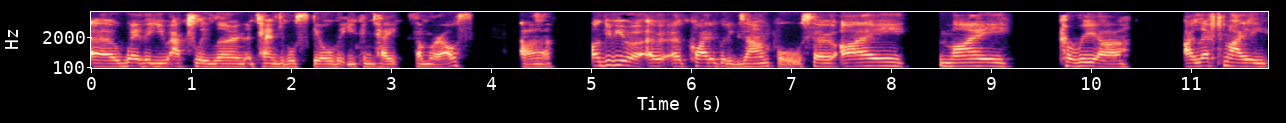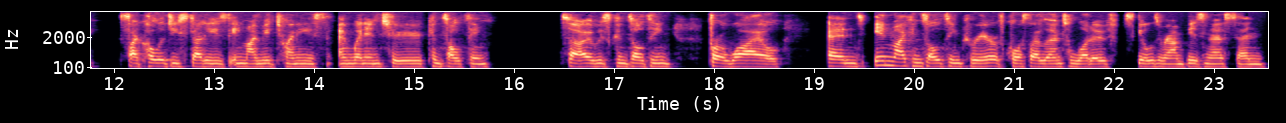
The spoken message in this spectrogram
uh, whether you actually learn a tangible skill that you can take somewhere else. Uh, I'll give you a, a, quite a good example. So I, my career, I left my psychology studies in my mid twenties and went into consulting. So I was consulting for a while And in my consulting career, of course, I learned a lot of skills around business and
